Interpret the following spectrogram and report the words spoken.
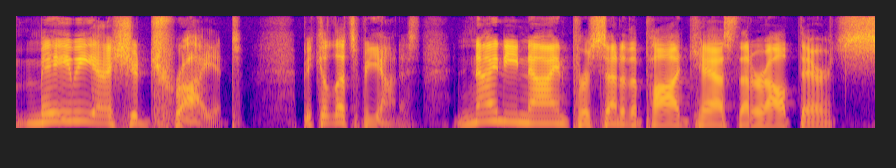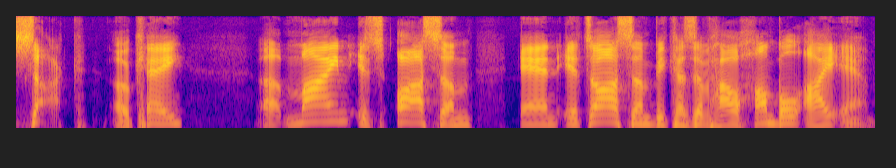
maybe I should try it. Because let's be honest, 99% of the podcasts that are out there suck, okay? Uh, mine is awesome, and it's awesome because of how humble I am.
